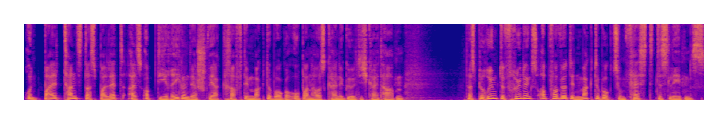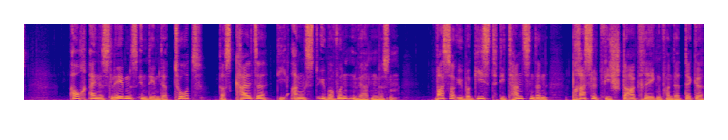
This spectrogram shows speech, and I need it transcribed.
Und bald tanzt das Ballett, als ob die Regeln der Schwerkraft im Magdeburger Opernhaus keine Gültigkeit haben. Das berühmte Frühlingsopfer wird in Magdeburg zum Fest des Lebens. Auch eines Lebens, in dem der Tod, das Kalte, die Angst überwunden werden müssen. Wasser übergießt die Tanzenden, prasselt wie Starkregen von der Decke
